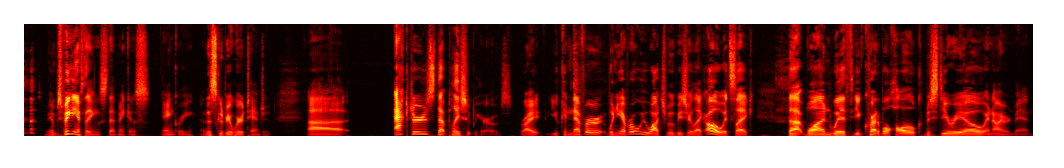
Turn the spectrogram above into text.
Speaking of things that make us angry, and this is going to be a weird tangent. Uh, actors that play superheroes, right? You can never, whenever we watch movies, you're like, oh, it's like that one with the Incredible Hulk, Mysterio, and Iron Man,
